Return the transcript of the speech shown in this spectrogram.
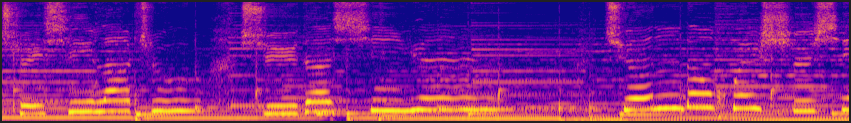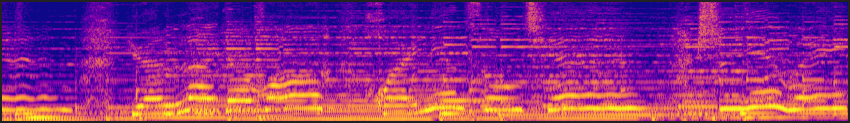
吹熄蜡烛许的心愿，全都会实现。原来的我怀念从前，是因为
